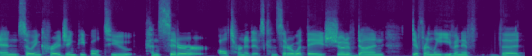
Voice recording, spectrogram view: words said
And so encouraging people to consider alternatives, consider what they should have done differently, even if the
